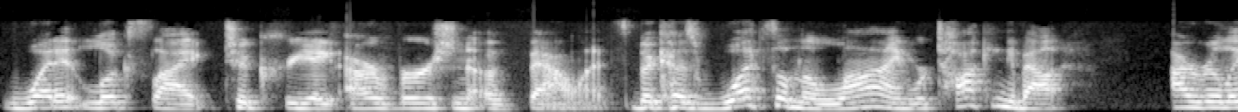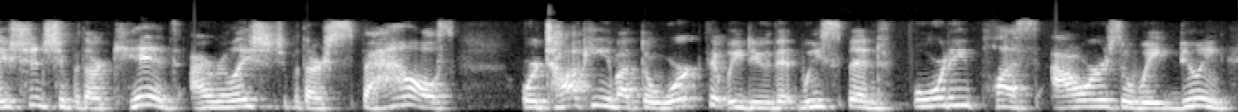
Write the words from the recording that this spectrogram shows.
what it looks like to create our version of balance because what's on the line, we're talking about our relationship with our kids, our relationship with our spouse. We're talking about the work that we do that we spend 40 plus hours a week doing.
